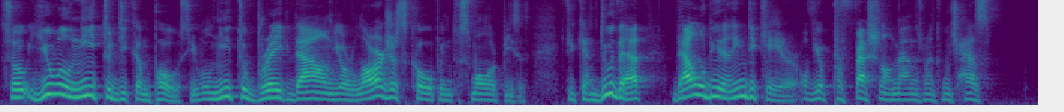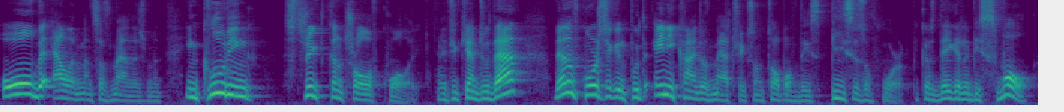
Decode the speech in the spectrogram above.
So you will need to decompose. You will need to break down your larger scope into smaller pieces. If you can do that, that will be an indicator of your professional management, which has all the elements of management, including strict control of quality. And if you can't do that, then of course you can put any kind of metrics on top of these pieces of work because they're going to be small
